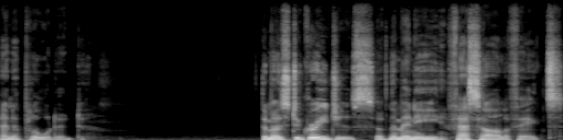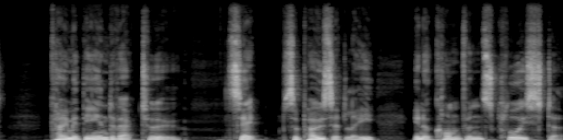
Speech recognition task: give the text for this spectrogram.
and applauded. The most egregious of the many facile effects came at the end of Act Two, set, supposedly, in a convent's cloister,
